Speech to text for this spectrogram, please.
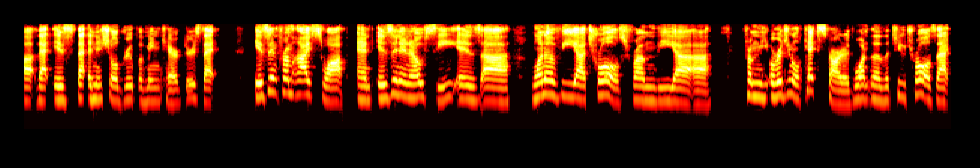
uh, that is that initial group of main characters that isn't from Hiveswap and isn't an OC is uh, one of the uh, trolls from the uh, from the original Kickstarter. One of the two trolls that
